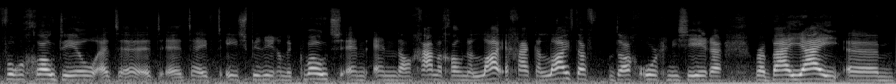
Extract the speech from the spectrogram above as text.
voor een groot deel. Het, het, het heeft inspirerende quotes en, en dan gaan we gewoon een ga ik een live dag, organiseren waarbij jij... Um,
